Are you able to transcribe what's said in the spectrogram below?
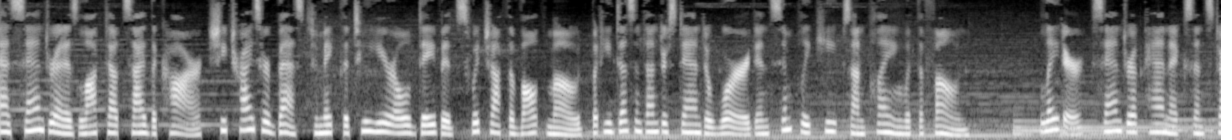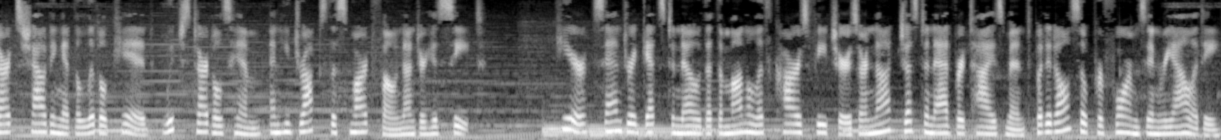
As Sandra is locked outside the car, she tries her best to make the two-year-old David switch off the vault mode but he doesn't understand a word and simply keeps on playing with the phone. Later, Sandra panics and starts shouting at the little kid, which startles him, and he drops the smartphone under his seat. Here, Sandra gets to know that the Monolith car's features are not just an advertisement but it also performs in reality.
